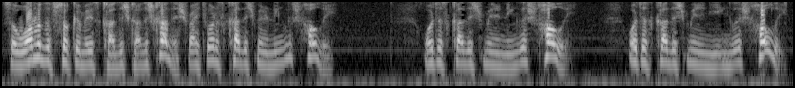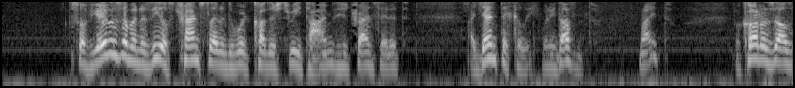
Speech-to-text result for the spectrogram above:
So one of the psukim is Kaddish, Kaddish, Kaddish, right? What does Kaddish mean in English? Holy. What does Kaddish mean in English? Holy. What does Kaddish mean in English? Holy. So if Yerusa ben Uziel is translated the word Kaddish three times, he should translate it identically, but he doesn't, right? Kaddish Hashem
